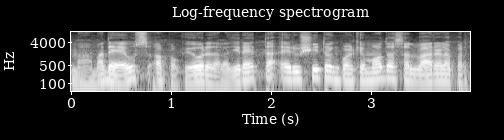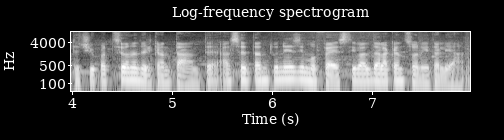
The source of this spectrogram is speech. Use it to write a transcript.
Ma Amadeus, a poche ore dalla diretta, è riuscito in qualche modo a salvare la partecipazione del cantante al 71 Festival della canzone italiana.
